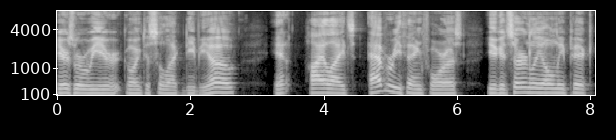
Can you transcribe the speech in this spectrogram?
Here's where we are going to select DBO. It highlights everything for us. You could certainly only pick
